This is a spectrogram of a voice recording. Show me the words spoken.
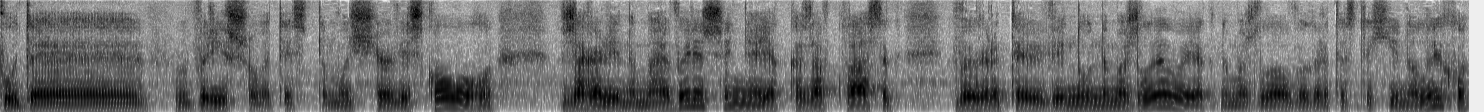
буде вирішуватись, тому що військового взагалі немає вирішення. Як казав класик, виграти війну неможливо, як неможливо виграти стихійне лихо,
